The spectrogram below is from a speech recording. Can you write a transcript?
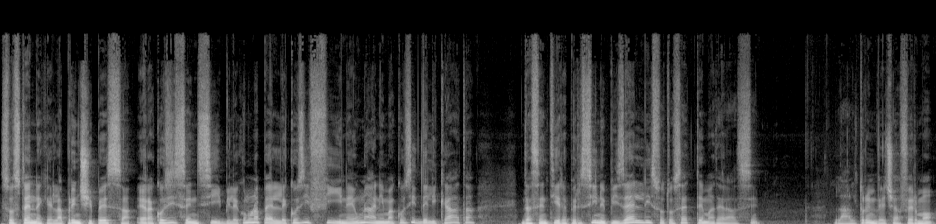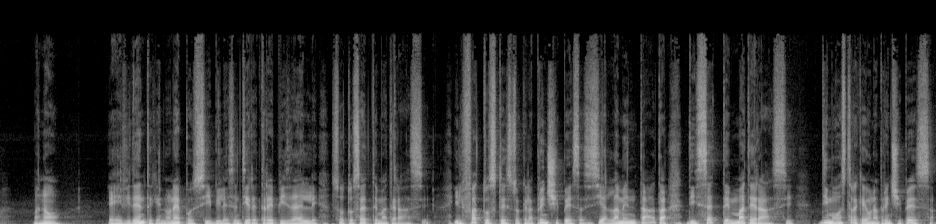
sostenne che la principessa era così sensibile, con una pelle così fine e un'anima così delicata, da sentire persino i piselli sotto sette materassi. L'altro invece affermò: Ma no, è evidente che non è possibile sentire tre piselli sotto sette materassi. Il fatto stesso che la principessa si sia lamentata di sette materassi dimostra che è una principessa.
